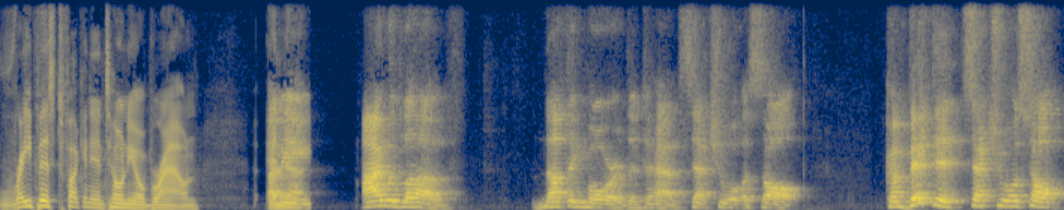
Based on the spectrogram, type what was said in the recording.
rapist fucking Antonio Brown. I And, uh, mean, I would love nothing more than to have sexual assault, convicted sexual assault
